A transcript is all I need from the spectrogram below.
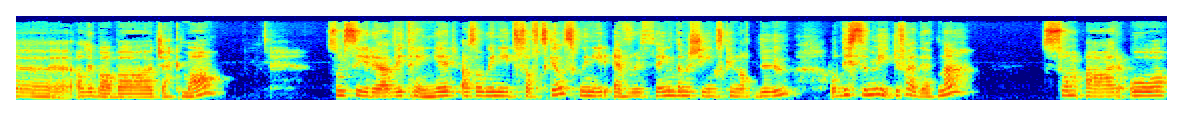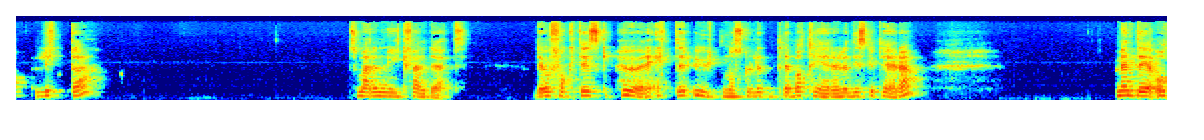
eh Alibaba Jack Ma, som sier det vi trenger altså We need soft skills, we need everything the machines cannot do. Og disse myke ferdighetene, som er å lytte, som er en myk ferdighet. Det å faktisk høre etter uten å skulle debattere eller diskutere. Men det å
